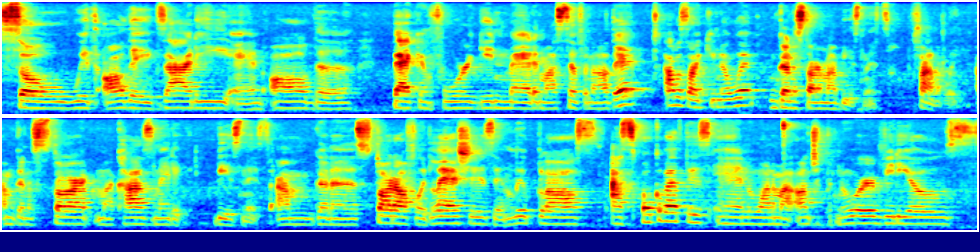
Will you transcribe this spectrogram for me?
So with all the anxiety and all the back and forth, getting mad at myself and all that, I was like, you know what? I'm gonna start my business, finally. I'm gonna start my cosmetic business. I'm gonna start off with lashes and lip gloss. I spoke about this in one of my entrepreneur videos.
